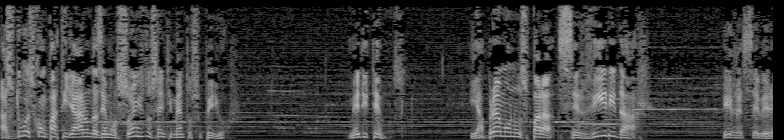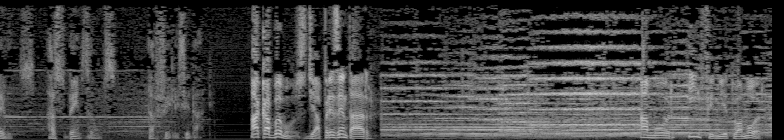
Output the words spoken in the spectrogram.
As duas compartilharam das emoções do sentimento superior. Meditemos e abramos-nos para servir e dar, e receberemos as bênçãos da felicidade. Acabamos de apresentar. Amor, Infinito Amor.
